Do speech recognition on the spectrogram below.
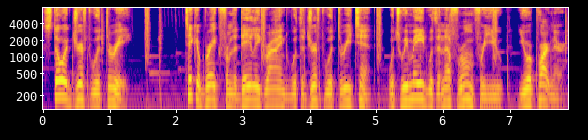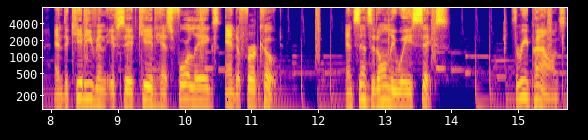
Stoic Driftwood 3. Take a break from the daily grind with the Driftwood 3 tent, which we made with enough room for you, your partner, and the kid even if said kid has four legs and a fur coat. And since it only weighs 6, 3 pounds,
